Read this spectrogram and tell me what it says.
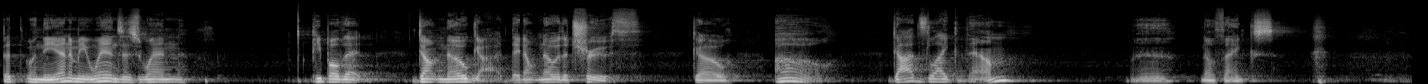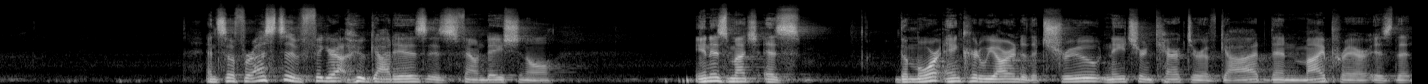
But when the enemy wins is when people that don't know God, they don't know the truth, go, oh, God's like them? Eh, no thanks. and so, for us to figure out who God is, is foundational, in as much as the more anchored we are into the true nature and character of God, then my prayer is that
